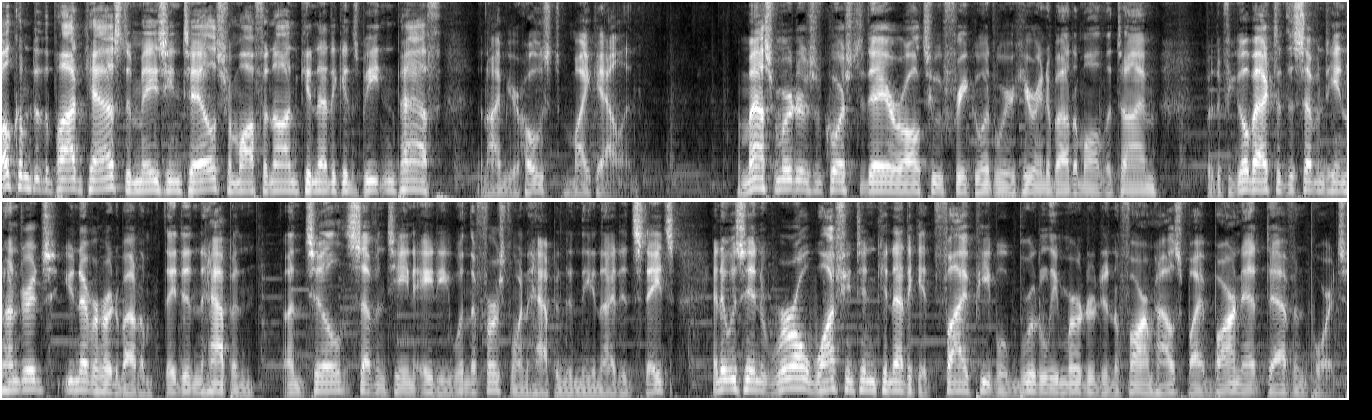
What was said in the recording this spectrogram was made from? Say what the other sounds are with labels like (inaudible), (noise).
Welcome to the podcast, Amazing Tales from Off and On Connecticut's Beaten Path, and I'm your host, Mike Allen. Mass murders, of course, today are all too frequent. We're hearing about them all the time. But if you go back to the 1700s, you never heard about them. They didn't happen until 1780 when the first one happened in the United States, and it was in rural Washington, Connecticut. Five people brutally murdered in a farmhouse by Barnett Davenport.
